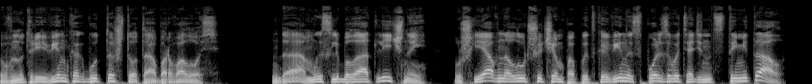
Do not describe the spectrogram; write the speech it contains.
Внутри Вин как будто что-то оборвалось. Да, мысль была отличной, уж явно лучше, чем попытка Вин использовать одиннадцатый металл,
